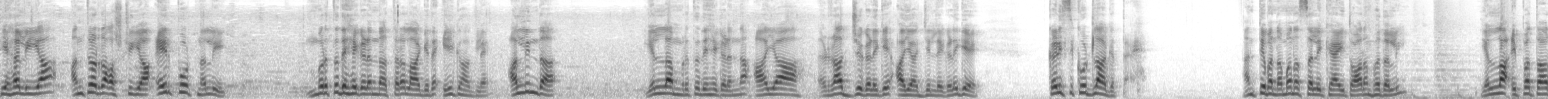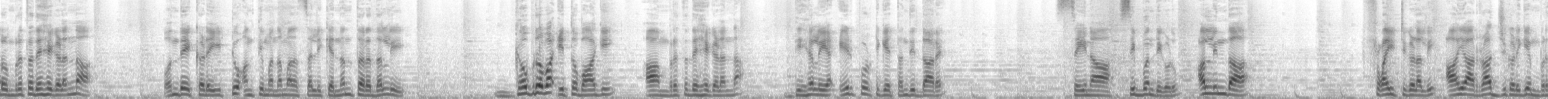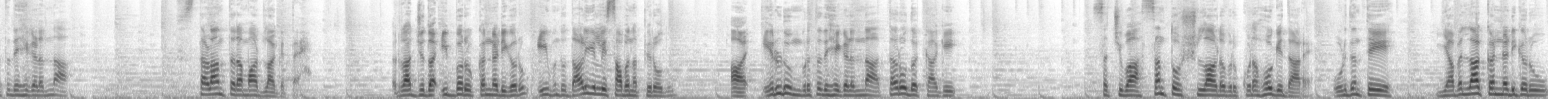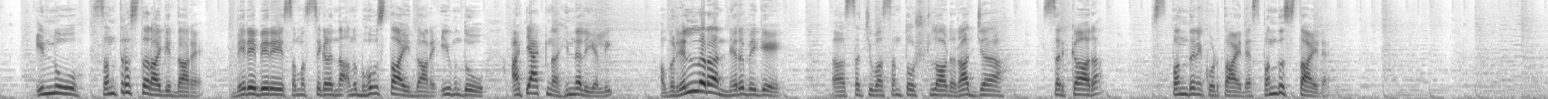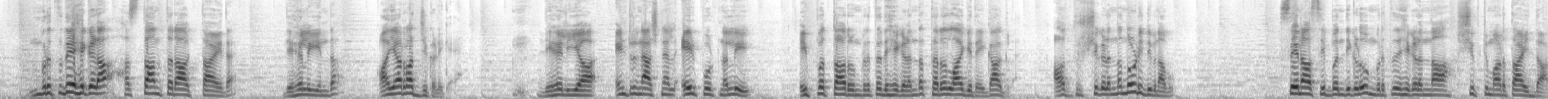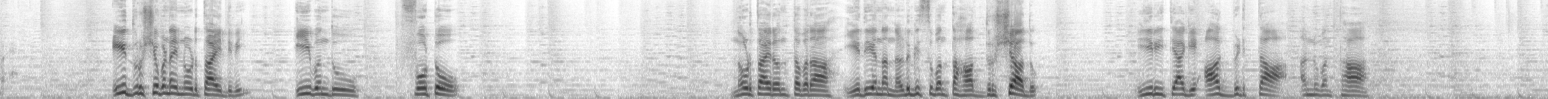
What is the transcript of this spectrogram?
ದೆಹಲಿಯ ಅಂತಾರಾಷ್ಟ್ರೀಯ ಏರ್ಪೋರ್ಟ್ನಲ್ಲಿ ಮೃತದೇಹಗಳನ್ನು ತರಲಾಗಿದೆ ಈಗಾಗಲೇ. ಅಲ್ಲಿಂದ ಎಲ್ಲ ಮೃತದೇಹಗಳನ್ನು ಆಯಾ ರಾಜ್ಯಗಳಿಗೆ, ಆಯಾ ಜಿಲ್ಲೆಗಳಿಗೆ ಕಳಿಸಿಕೊಡ್ಲಾಗುತ್ತೆ. ಅಂತಿಮ ನಮನ ಸಲ್ಲಿಕೆ ಆಯಿತು ಆರಂಭದಲ್ಲಿ. ಎಲ್ಲ ಇಪ್ಪತ್ತಾರು ಮೃತದೇಹಗಳನ್ನು ಒಂದೇ ಕಡೆ ಇಟ್ಟು ಅಂತಿಮ ನಮನ ಸಲ್ಲಿಕೆ ನಂತರದಲ್ಲಿ ಗೌರವಯುತವಾಗಿ ಆ ಮೃತದೇಹಗಳನ್ನು ದೆಹಲಿಯ ಏರ್ಪೋರ್ಟ್ಗೆ ತಂದಿದ್ದಾರೆ ಸೇನಾ ಸಿಬ್ಬಂದಿಗಳು. ಅಲ್ಲಿಂದ ಫ್ಲೈಟ್ಗಳಲ್ಲಿ ಆಯಾ ರಾಜ್ಯಗಳಿಗೆ ಮೃತದೇಹಗಳನ್ನು ಸ್ಥಳಾಂತರ ಮಾಡಲಾಗುತ್ತೆ. ರಾಜ್ಯದ ಇಬ್ಬರು ಕನ್ನಡಿಗರು ಈ ಒಂದು ದಾಳಿಯಲ್ಲಿ ಸಾವನ್ನಪ್ಪಿರೋದು, ಆ ಎರಡು ಮೃತದೇಹಗಳನ್ನು ತರೋದಕ್ಕಾಗಿ ಸಚಿವ ಸಂತೋಷ್ ಲಾಡ್ ಅವರು ಕೂಡ ಹೋಗಿದ್ದಾರೆ. ಉಳಿದಂತೆ ಯಾವೆಲ್ಲ ಕನ್ನಡಿಗರು ಇನ್ನೂ ಸಂತ್ರಸ್ತರಾಗಿದ್ದಾರೆ, ಬೇರೆ ಬೇರೆ ಸಮಸ್ಯೆಗಳನ್ನು ಅನುಭವಿಸ್ತಾ ಇದ್ದಾರೆ ಈ ಒಂದು ಅಟ್ಯಾಕ್ನ ಹಿನ್ನೆಲೆಯಲ್ಲಿ, ಅವರೆಲ್ಲರ ನೆರವಿಗೆ ಸಚಿವ ಸಂತೋಷ್ ಲಾಡ್ ರಾಜ್ಯ ಸರ್ಕಾರ ಸ್ಪಂದನೆ ಕೊಡ್ತಾ ಇದೆ, ಸ್ಪಂದಿಸ್ತಾ ಇದೆ. ಮೃತದೇಹಗಳ ಹಸ್ತಾಂತರ ಆಗ್ತಾ ಇದೆ ದೆಹಲಿಯಿಂದ ಆಯಾ ರಾಜ್ಯಗಳಿಗೆ. ದೆಹಲಿಯ ಇಂಟರ್ನ್ಯಾಷನಲ್ ಏರ್ಪೋರ್ಟ್ನಲ್ಲಿ ಇಪ್ಪತ್ತಾರು ಮೃತದೇಹಗಳನ್ನು ತರಲಾಗಿದೆ ಈಗಾಗಲೇ. ಆ ದೃಶ್ಯಗಳನ್ನು ನೋಡಿದ್ದೀವಿ ನಾವು. ಸೇನಾ ಸಿಬ್ಬಂದಿಗಳು ಮೃತದೇಹಗಳನ್ನು ಶಿಫ್ಟ್ ಮಾಡ್ತಾ ಇದ್ದಾರೆ. ಈ ದೃಶ್ಯವನ್ನೇ ನೋಡ್ತಾ ಇದ್ದೀವಿ. ಈ ಒಂದು ಫೋಟೋ ನೋಡ್ತಾ ಇರೋಂಥವರ ಎದೆಯನ್ನು ನಡುಗಿಸುವಂತಹ ದೃಶ್ಯ ಅದು. ಈ ರೀತಿಯಾಗಿ ಆಗ್ಬಿಡ್ತಾ ಅನ್ನುವಂತಹ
